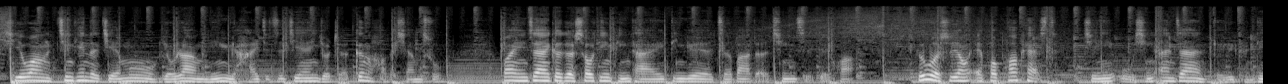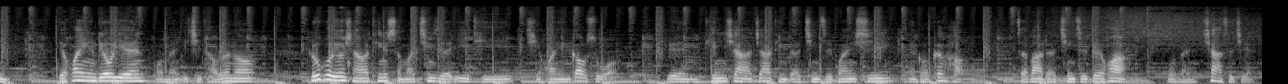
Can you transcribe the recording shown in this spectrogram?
希望今天的节目有让您与孩子之间有着更好的相处。欢迎在各个收听平台订阅泽爸的亲子对话。如果是用 Apple Podcast，请以五星按赞给予肯定，也欢迎留言，我们一起讨论哦。如果有想要听什么亲子的议题，请欢迎告诉我。愿天下家庭的亲子关系能够更好。泽爸的亲子对话，我们下次见。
